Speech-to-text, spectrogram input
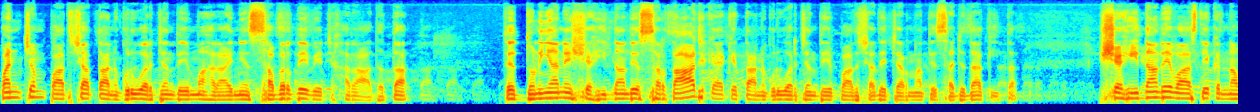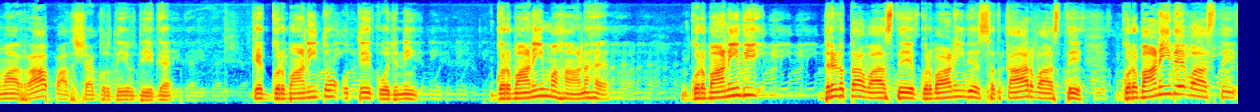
ਪੰਚਮ ਪਾਤਸ਼ਾਹ ਧੰਨ ਗੁਰੂ ਅਰਜਨ ਦੇਵ ਮਹਾਰਾਜ ਨੇ ਸਬਰ ਦੇ ਵਿੱਚ ਹਰਾ ਦਿੱਤਾ ਤੇ ਦੁਨੀਆ ਨੇ ਸ਼ਹੀਦਾਂ ਦੇ ਸਰਤਾਜ ਕਹਿ ਕੇ ਧੰਨ ਗੁਰੂ ਅਰਜਨ ਦੇਵ ਪਾਤਸ਼ਾਹ ਦੇ ਚਰਨਾਂ ਤੇ ਸਜਦਾ ਕੀਤਾ। ਸ਼ਹੀਦਾਂ ਦੇ ਵਾਸਤੇ ਇੱਕ ਨਵਾਂ ਰਾਹ ਪਾਤਸ਼ਾਹ ਗੁਰਦੇਵ ਦੇ ਗਏ ਕਿ ਗੁਰਬਾਣੀ ਤੋਂ ਉੱਤੇ ਕੁਝ ਨਹੀਂ। ਗੁਰਬਾਣੀ ਮਹਾਨ ਹੈ। ਗੁਰਬਾਣੀ ਦੀ ਦ੍ਰਿੜਤਾ ਵਾਸਤੇ, ਗੁਰਬਾਣੀ ਦੇ ਸਤਕਾਰ ਵਾਸਤੇ, ਗੁਰਬਾਣੀ ਦੇ ਵਾਸਤੇ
